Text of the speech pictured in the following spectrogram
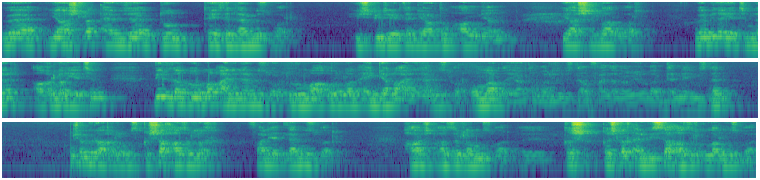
ve yaşlı evde dul teyzelerimiz var. Hiçbir yerden yardım almayan yaşlılar var. Ve bir de yetimler, ağırlık yetim. Bir de normal ailelerimiz var. Durumu ağır olan engelli ailelerimiz var. Onlar da yardım alıyor bizden, faydalanıyorlar derneğimizden. Kömür ağırlığımız, kışa hazırlık faaliyetlerimiz var. Hazırlığımız var. Ee, Kış, kışlık elbise hazırlıklarımız var.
